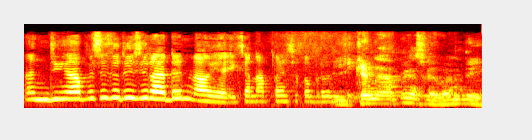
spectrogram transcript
Anjing apa sih tadi si Raden? Oh ya ikan apa yang suka berhenti? Ikan apa yang suka berhenti?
